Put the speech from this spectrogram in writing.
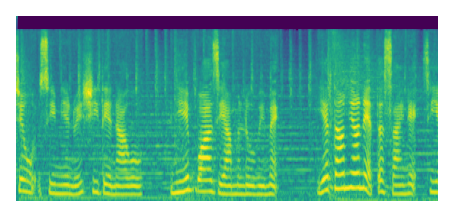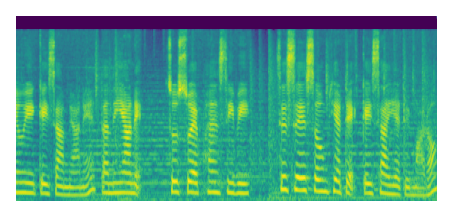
ကျင့်ဝတ်အစီအမံတွေရှိတဲ့နာကိုအငင်းပွားစရာမလိုပေမဲ့ရဲသားများနဲ့သက်ဆိုင်တဲ့စီယုံရေးကိစ္စများနဲ့တန်တရားနဲ့ဆွဆွဲဖမ်းဆီးပြီးစစ်ဆေးဆုံးဖြတ်တဲ့ကိစ္စရပ်တွေမှာတော့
